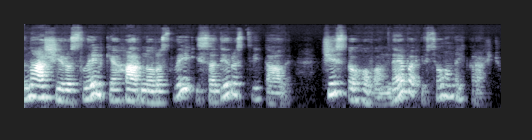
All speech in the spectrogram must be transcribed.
наші рослинки гарно росли і сади розцвітали. Чистого вам неба і всього найкращого.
